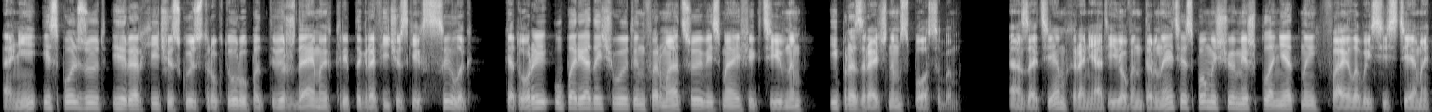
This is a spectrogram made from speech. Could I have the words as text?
Они используют иерархическую структуру подтверждаемых криптографических ссылок, которые упорядочивают информацию весьма эффективным и прозрачным способом, а затем хранят ее в интернете с помощью межпланетной файловой системы,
